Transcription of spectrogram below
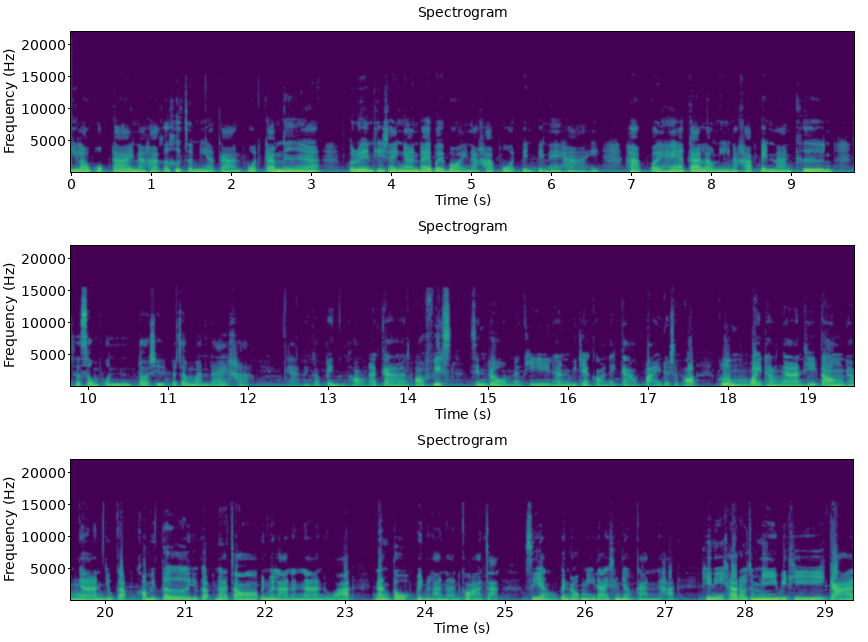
ที่เราพบได้นะคะ ก็คือจะมีอาการปวดกล้ามเนื้อ บริเวณที่ใช้งานได้บ่อยๆนะคะ ปวดเป็นเป็นหายหายๆหากปล่อยให้อาการเหล่านี้นะคะ เป็นนานขึ้น จะส่งผลต่อชีวิตประจำวันได้ค่ะค่ะนั่นก็เป็นของอาการออฟฟิศซินโดรมดังที่ท่านวิทยากรได้กล่าวไป โดยเฉพาะ กลุ่มวัยทำงานที่ต้องทำงานอยู่กับคอมพิวเตอร์ อยู่กับหน้าจอเป็นเวลานานๆ หรือว่านั่งโต๊ะเป็นเวลานานก็อาจจะเสี่ยงเป็นโรคนี้ได้เช่นเดียวกันนะคะ ทีนี้ค่ะเราจะมีวิธีการ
